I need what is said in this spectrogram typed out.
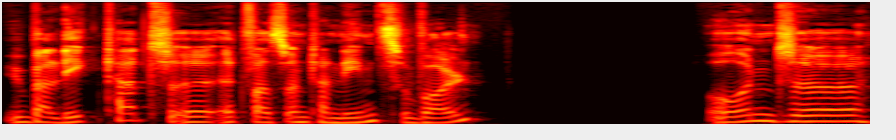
überlegt hat, äh, etwas unternehmen zu wollen. Und äh,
